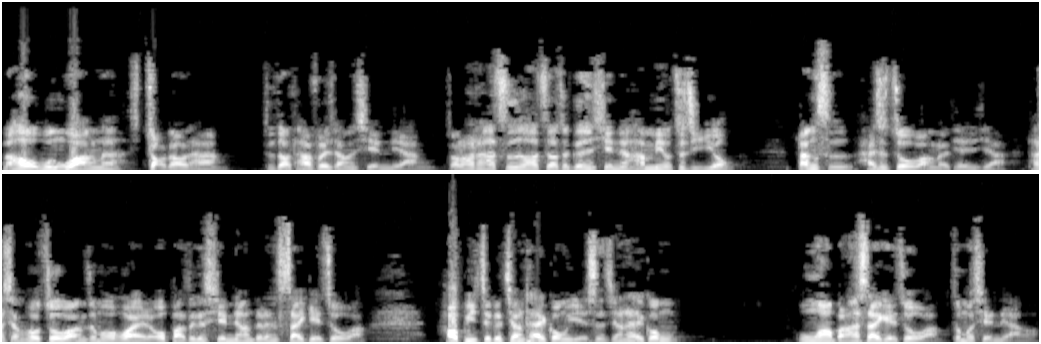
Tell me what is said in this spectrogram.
然后文王呢，找到他。知道他非常贤良，找到他之后，他知道这个人贤良，他没有自己用。当时还是纣王的天下，他想说纣王这么坏了，我把这个贤良的人塞给纣王。好比这个姜太公也是，姜太公文王把他塞给纣王，这么贤良哦，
